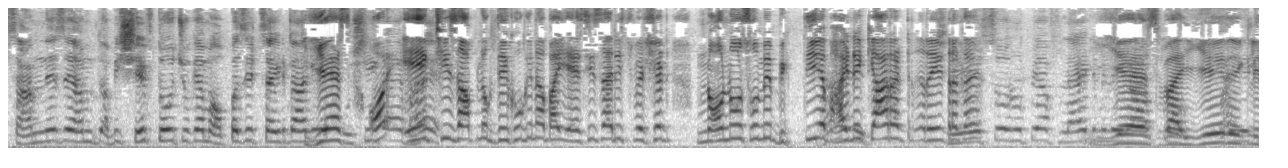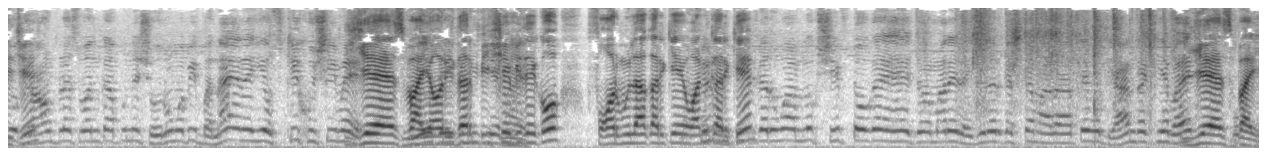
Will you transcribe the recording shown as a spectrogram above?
सामने से हम अभी शिफ्ट हो चुके हैं हम ऑपोजिट साइड पे आ गए यस और एक चीज़ आप लोग देखोगे ना भाई ऐसी सारी स्वेटशर्ट नौ नौ सौ में बिकती है भाई ने क्या रेट रखा है? सौ रुपया फ्लैट Yes, भाई, ये देख लीजिए। ग्राउंड प्लस वन का अपने शोरूम अभी बनाया ना ये उसकी खुशी में यस भाई और इधर पीछे भी देखो फॉर्मूला करके वन करके। करूँगा हम लोग शिफ्ट हो गए हैं जो हमारे रेगुलर कस्टमर आते हैं वो ध्यान रखिए भाई। यस भाई।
